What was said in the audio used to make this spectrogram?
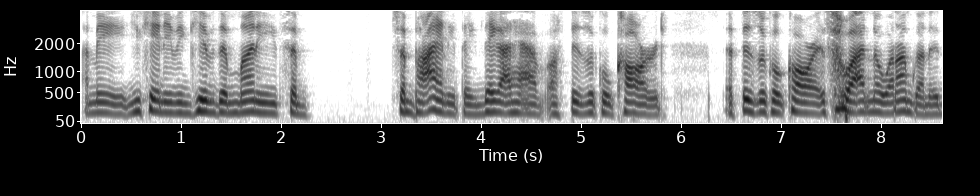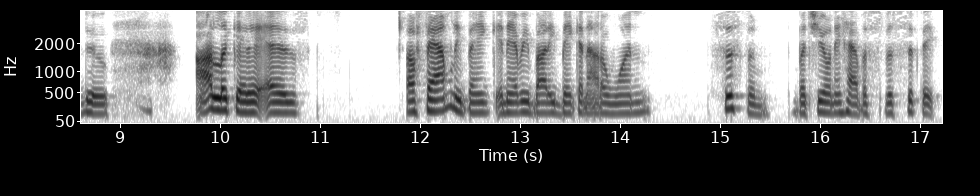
I mean, you can't even give them money to to buy anything. They gotta have a physical card. A physical card. So I know what I'm gonna do. I look at it as a family bank and everybody banking out of one system, but you only have a specific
